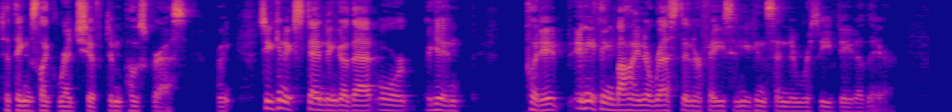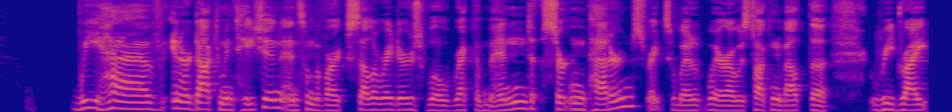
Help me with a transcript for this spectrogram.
to things like Redshift and Postgres, right? So you can extend and go that, or again, put it anything behind a REST interface and you can send and receive data there we have in our documentation and some of our accelerators will recommend certain patterns right so where, where i was talking about the read write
